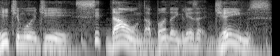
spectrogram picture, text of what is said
Ritmo de Sit Down da banda inglesa James.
